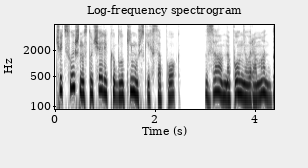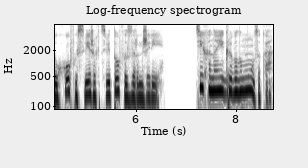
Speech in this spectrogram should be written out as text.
чуть слышно стучали каблуки мужских сапог. Зал наполнил аромат духов и свежих цветов из оранжереи. Тихо наигрывала музыка.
